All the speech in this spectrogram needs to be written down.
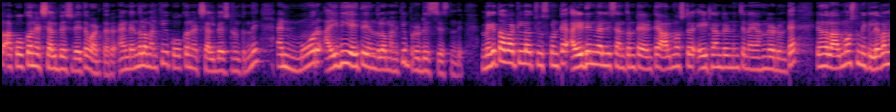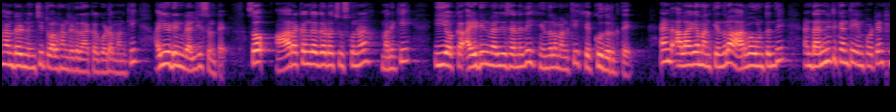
సో ఆ కోకోనట్ షెల్ బేస్డ్ అయితే వాడతారు. అండ్ ఇందులో మనకి కోకోనట్ షెల్ బేస్డ్ ఉంటుంది. అండ్ మోర్ ఐవీ అయితే ఇందులో మనకి ప్రొడ్యూస్ చేస్తుంది. మిగతా వాటిలో చూసుకుంటే ఐడిన్ వాల్యూస్ ఎంత ఉంటాయి అంటే ఆల్మోస్ట్ ఎయిట్ హండ్రెడ్ నుంచి నైన్ హండ్రెడ్ ఉంటాయి. ఇందులో ఆల్మోస్ట్ మీకు లెవెన్ హండ్రెడ్ నుంచి ట్వెల్వ్ హండ్రెడ్ దాకా కూడా మనకి ఐడిన్ వాల్యూస్ ఉంటాయి. సో ఆ రకంగా కూడా చూసుకున్న మనకి ఈ యొక్క ఐడిన్ వాల్యూస్ అనేది ఇందులో మనకి ఎక్కువ దొరుకుతాయి. అండ్ అలాగే మనకి ఇందులో ఆర్వో ఉంటుంది. అండ్ అన్నిటికంటే ఇంపార్టెంట్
